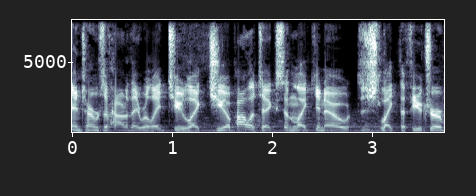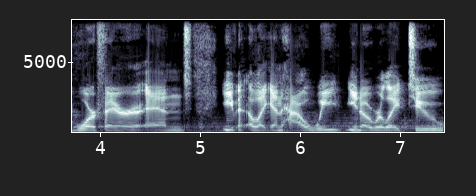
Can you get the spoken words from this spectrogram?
in terms of how do they relate to like geopolitics and like you know just like the future of warfare and even like and how we you know relate to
